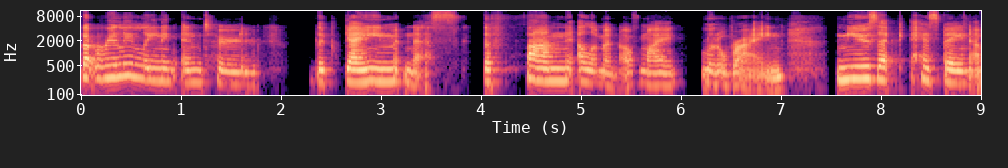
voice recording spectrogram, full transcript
But really leaning into the gameness, the fun element of my little brain. Music has been a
